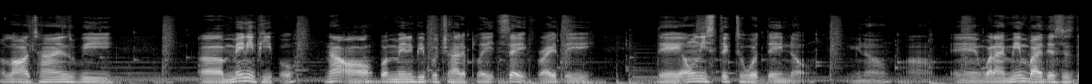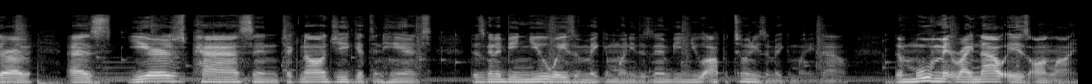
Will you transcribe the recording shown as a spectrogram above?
A lot of times we, uh, many people, not all, but many people try to play it safe, right? They they only stick to what they know, you know. Um, and what I mean by this is there are as years pass and technology gets enhanced, there's going to be new ways of making money. There's going to be new opportunities of making money now. The movement right now is online.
